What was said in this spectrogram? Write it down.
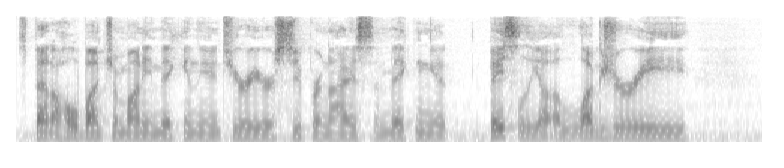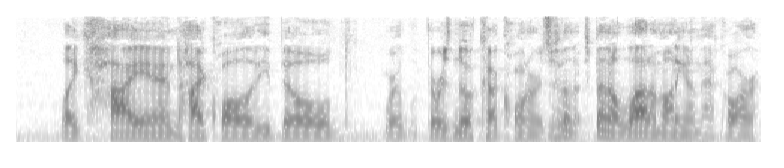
Spent a whole bunch of money making the interior super nice and making it basically a luxury, like high end, high quality build where there was no cut corners. Spent, spent a lot of money on that car.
